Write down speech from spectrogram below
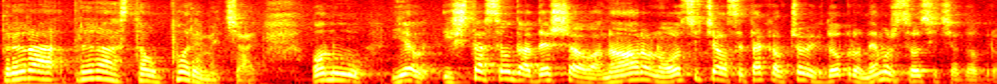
prera, prerasta u poremećaj. Onu, jel, i šta se onda dešava? Naravno, osjećao se takav čovjek dobro? Ne može se osjećati dobro.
